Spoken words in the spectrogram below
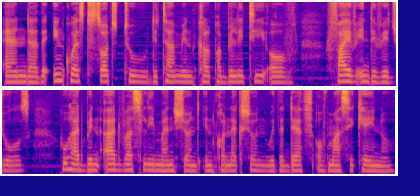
and uh, the inquest sought to determine culpability of five individuals who had been adversely mentioned in connection with the death of Mercy Keino.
